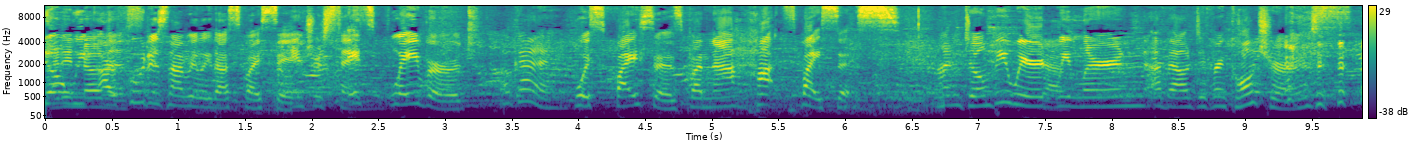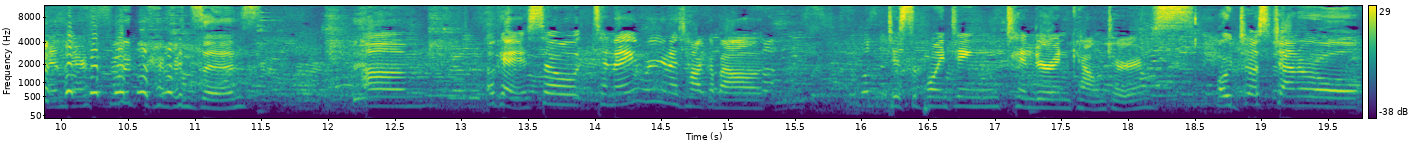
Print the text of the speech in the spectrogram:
No, we, our food is not really that spicy. Interesting. It's flavored Okay. with spices, but not hot spices. And don't be weird. Yeah. We learn about different cultures and their food preferences. Um, okay, so tonight we're going to talk about disappointing Tinder encounters. Or just general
